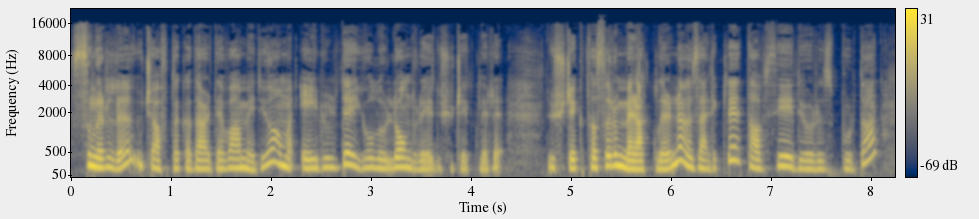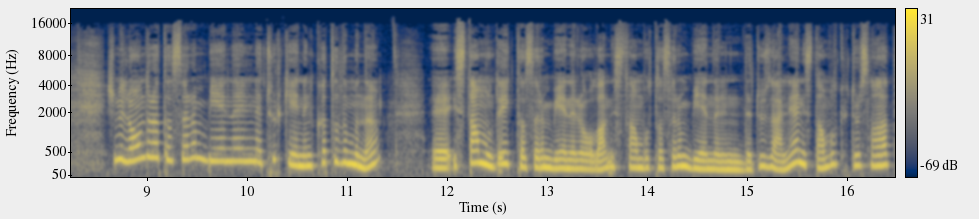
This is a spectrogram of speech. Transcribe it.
sınırlı, 3 hafta kadar devam ediyor ama Eylül'de yolu Londra'ya düşecekleri, düşecek tasarım meraklarını özellikle tavsiye ediyoruz buradan. Şimdi Londra Tasarım Bienali'ne Türkiye'nin katılımını ee, İstanbul'da ilk tasarım bienali olan İstanbul Tasarım Bienalini de düzenleyen İstanbul Kültür Sanat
